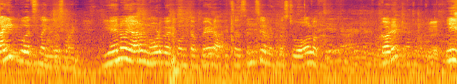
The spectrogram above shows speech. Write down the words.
ರೈಟ್ ವರ್ಡ್ಸ್ನ ಯೂಸ್ ಮಾಡಿ. ಏನೋ ಯಾರೋ ನೋಡಬೇಕು ಅಂತ ಬೇಡ. It's a sincere request to all of you got it ಈಗ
